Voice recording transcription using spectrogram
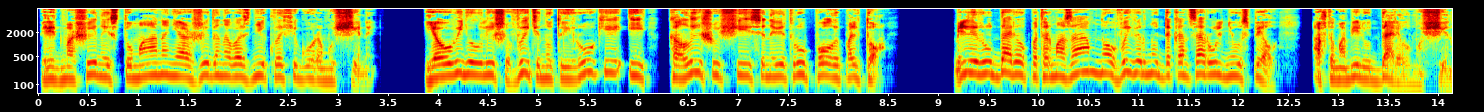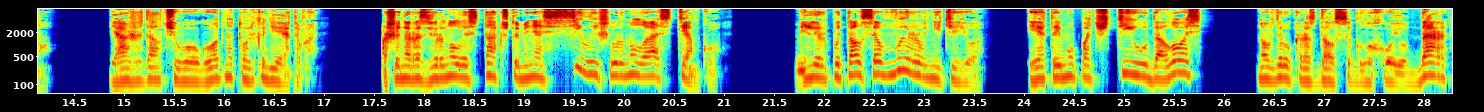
Перед машиной из тумана неожиданно возникла фигура мужчины я увидел лишь вытянутые руки и колышущиеся на ветру полы пальто. Миллер ударил по тормозам, но вывернуть до конца руль не успел. Автомобиль ударил мужчину. Я ожидал чего угодно, только не этого. Машина развернулась так, что меня с силой швырнула о стенку. Миллер пытался выровнять ее, и это ему почти удалось, но вдруг раздался глухой удар,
